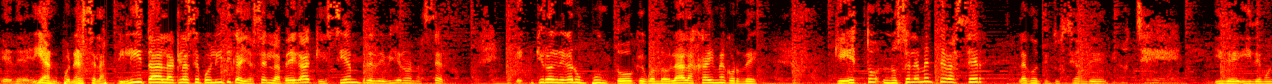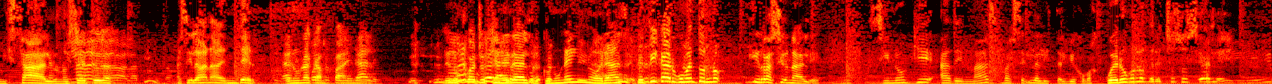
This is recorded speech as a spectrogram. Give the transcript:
eh, deberían ponerse las pilitas a la clase política y hacer la pega que siempre debieron hacer. Eh, quiero agregar un punto que cuando hablaba la Jaime me acordé, que esto no solamente va a ser la constitución de Pinochet y de, y de Monizalo, ¿no es Así cierto? la- la pintan. Así la van a vender en una campaña generales. de los cuatro generales, con una ignorancia, te fijas argumentos no irracionales, sino que además va a ser la lista del viejo pascuero con los derechos sociales, Sí,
